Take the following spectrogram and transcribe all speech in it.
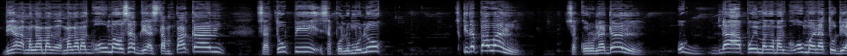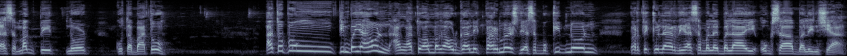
Diha mga mga, mga mag-uma usab diha sa Tampakan, sa Tupi, sa Pulumulok, sa Kidapawan, sa Coronadal, ug naapoy mga mag-uma nato diha sa Magpit, North, Cotabato. Ato pong timbayahon ang ato ang mga organic farmers diha sa Bukidnon, particular diha sa Malaybalay ug sa Valencia.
